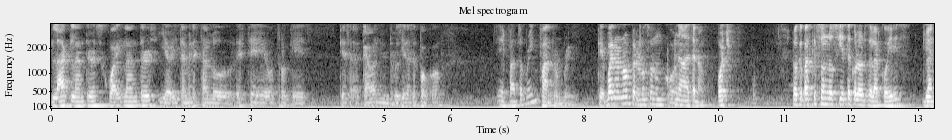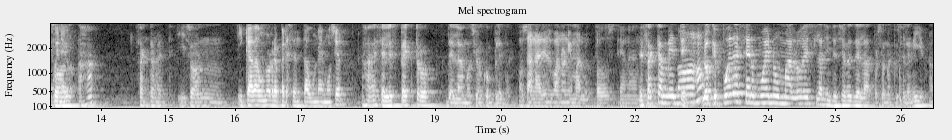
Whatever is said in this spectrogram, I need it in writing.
Black Lanterns, White Lanterns y, y también está lo, este otro que es que se acaban de introducir hace poco, ¿El Phantom Ring? Phantom Ring. Que bueno, no, pero no son un core. No, ese no. Ocho. Lo que pasa es que son los siete colores del arco iris, blanco y son, negro. ajá, exactamente. Y son, Y cada uno representa una emoción. ajá, es el espectro de la emoción completa. O sea, nadie es bueno ni malo, todos tienen... Exactamente. Ajá. Lo que puede ser bueno o malo es las intenciones de la persona que usa el anillo. Ah.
